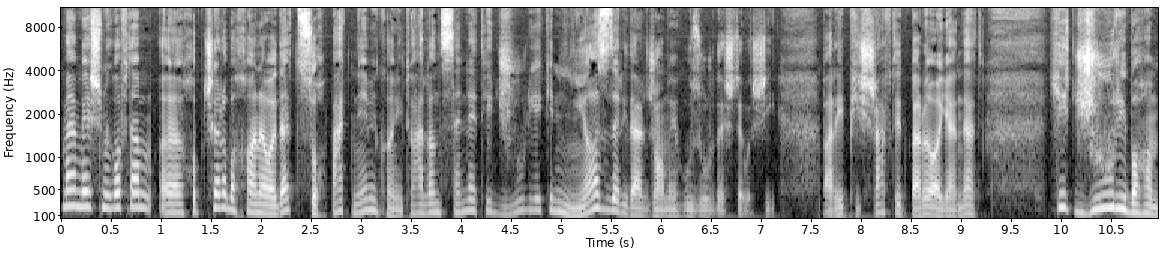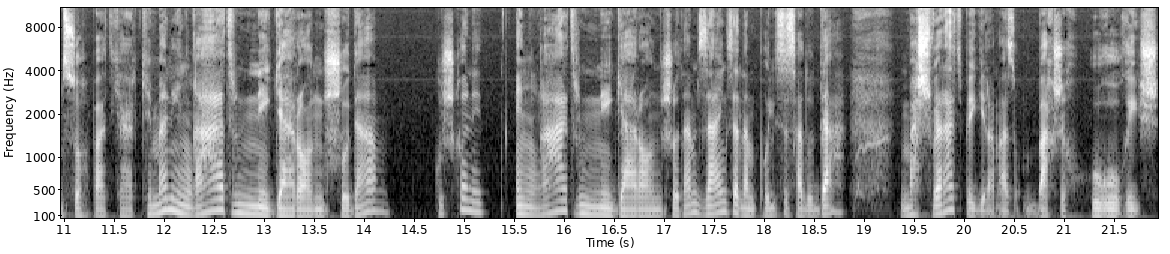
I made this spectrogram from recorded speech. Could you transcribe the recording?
من بهش می‌گفتم خب چرا با خانوادت صحبت نمی کنی تو الان سنت یه جوریه که نیاز داری در جامعه حضور داشته باشی. برای پیشرفتت برای آیندت یه جوری با هم صحبت کرد که من اینقدر نگران شدم گوش کنید. انقدر نگران شدم. زنگ زدم پلیس 110 مشورت بگیرم از بخش حقوقیش.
